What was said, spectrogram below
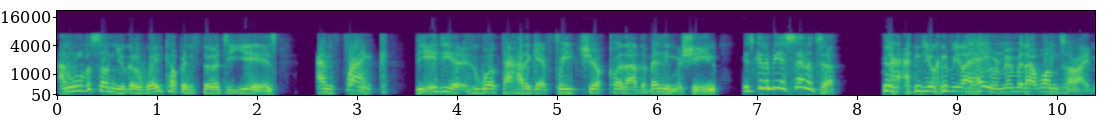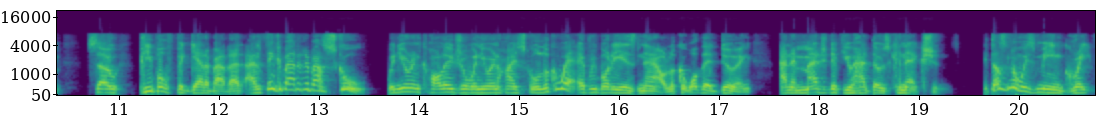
And all of a sudden, you're going to wake up in 30 years, and Frank, the idiot who worked out how to get free chocolate out of the vending machine, is going to be a senator. and you're going to be like, hey, remember that one time? So people forget about that. And think about it about school. When you're in college or when you're in high school, look at where everybody is now. Look at what they're doing. And imagine if you had those connections. It doesn't always mean great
